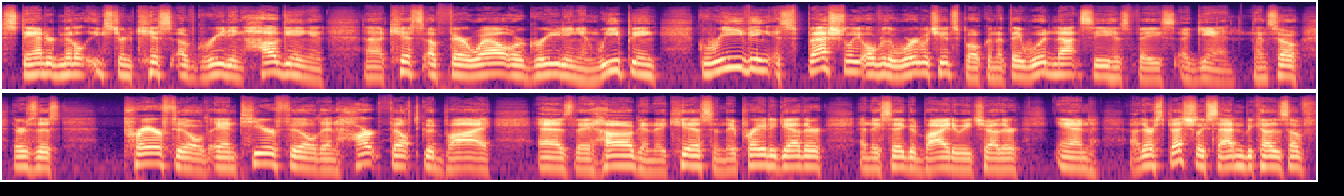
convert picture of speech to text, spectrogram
Standard Middle Eastern kiss of greeting, hugging, and uh, kiss of farewell or greeting, and weeping, grieving especially over the word which he had spoken, that they would not see his face again. And so there's this prayer filled and tear filled and heartfelt goodbye as they hug and they kiss and they pray together and they say goodbye to each other. And uh, they're especially saddened because of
